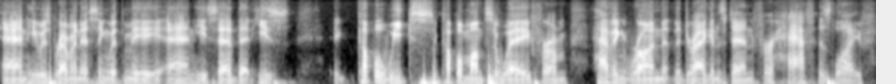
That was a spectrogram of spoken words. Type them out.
and he was reminiscing with me. And he said that he's a couple weeks, a couple months away from having run the Dragon's Den for half his life.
